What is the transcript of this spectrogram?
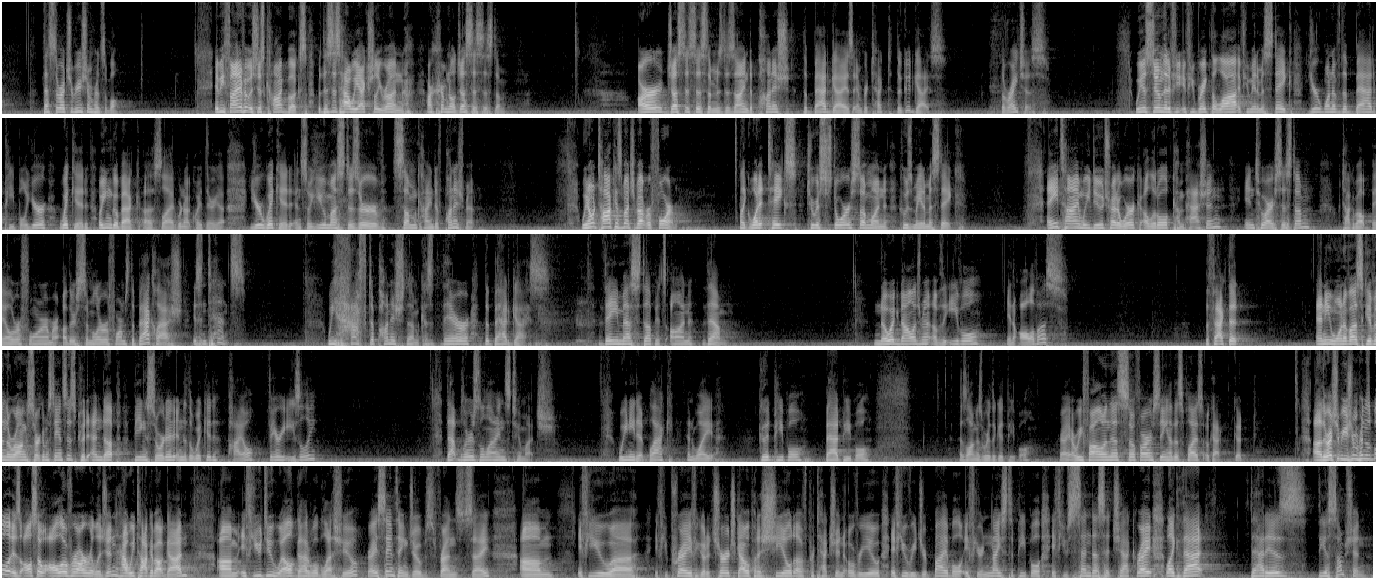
That's the retribution principle. It'd be fine if it was just comic books, but this is how we actually run our criminal justice system. Our justice system is designed to punish the bad guys and protect the good guys, the righteous. We assume that if you, if you break the law, if you made a mistake, you're one of the bad people. You're wicked. Oh, you can go back a slide. We're not quite there yet. You're wicked, and so you must deserve some kind of punishment. We don't talk as much about reform, like what it takes to restore someone who's made a mistake. Anytime we do try to work a little compassion into our system, we talk about bail reform or other similar reforms, the backlash is intense. We have to punish them because they're the bad guys. They messed up, it's on them. No acknowledgement of the evil in all of us. The fact that any one of us, given the wrong circumstances, could end up being sorted into the wicked pile very easily that blurs the lines too much. We need it black and white, good people, bad people, as long as we're the good people. Right? Are we following this so far, seeing how this applies? Okay, good. Uh, the retribution principle is also all over our religion, how we talk about God. Um, if you do well, God will bless you, right? Same thing Job's friends say. Um, if you uh, if you pray, if you go to church, God will put a shield of protection over you. If you read your Bible, if you're nice to people, if you send us a check, right? Like that, that is the assumption.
